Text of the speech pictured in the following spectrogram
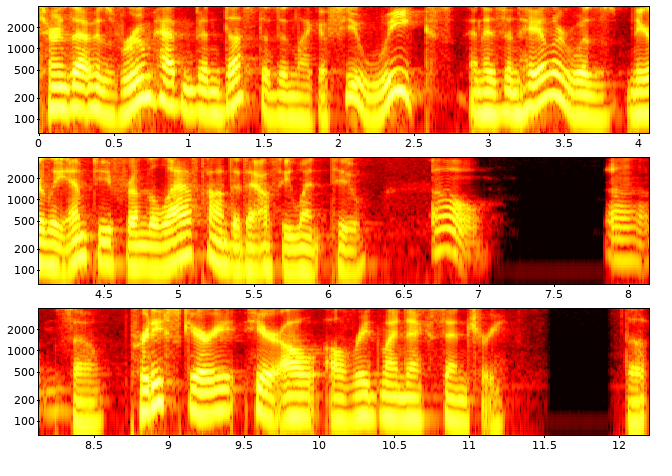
Turns out his room hadn't been dusted in like a few weeks, and his inhaler was nearly empty from the last haunted house he went to. Oh. Um, So pretty scary. Here, I'll I'll read my next entry. The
